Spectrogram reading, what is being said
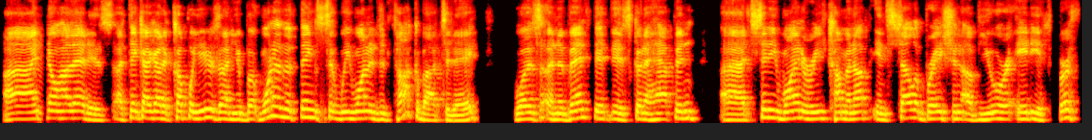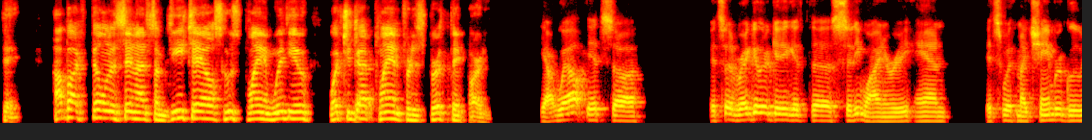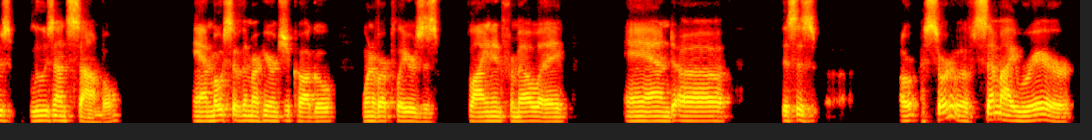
I know how that is. I think I got a couple years on you, but one of the things that we wanted to talk about today was an event that is going to happen at City Winery coming up in celebration of your 80th birthday. How about filling us in on some details? Who's playing with you? What you got planned for this birthday party? Yeah, well, it's uh it's a regular gig at the City Winery, and it's with my chamber blues blues ensemble, and most of them are here in Chicago. One of our players is flying in from LA, and uh, this is a, a sort of a semi-rare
